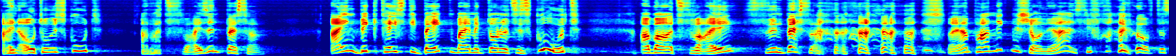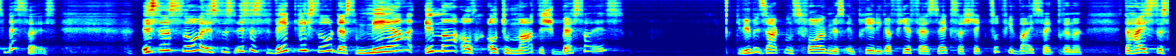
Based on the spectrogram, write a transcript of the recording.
Ein Auto ist gut, aber zwei sind besser. Ein Big Tasty Bacon bei McDonald's ist gut, aber zwei sind besser. naja, ein paar nicken schon, ja. Ist die Frage, ob das besser ist. Ist es so? Ist es, ist es wirklich so, dass mehr immer auch automatisch besser ist? Die Bibel sagt uns folgendes in Prediger 4, Vers 6, da steckt so viel Weisheit drin. Da heißt es,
